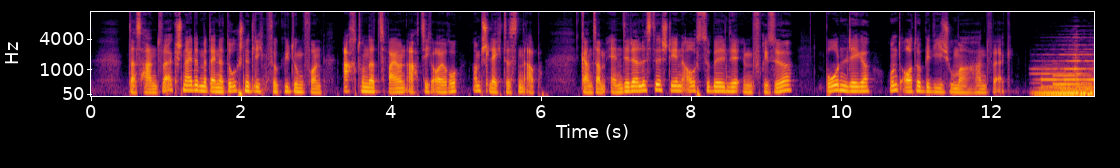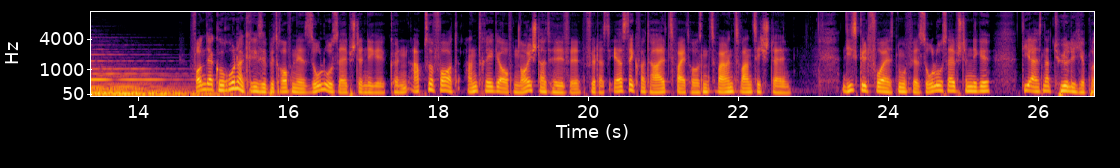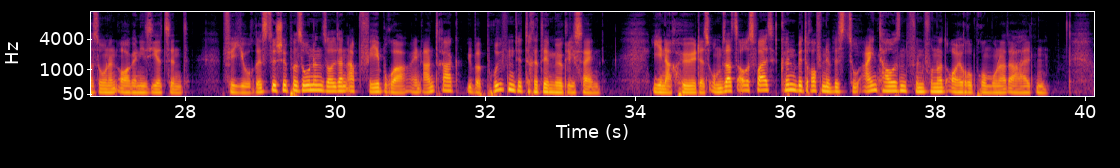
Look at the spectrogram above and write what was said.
Das Handwerk schneidet mit einer durchschnittlichen Vergütung von 882 Euro am schlechtesten ab. Ganz am Ende der Liste stehen Auszubildende im Friseur, Bodenleger und Orthopädie-Schuhmacherhandwerk. Von der Corona-Krise betroffene Solo-Selbstständige können ab sofort Anträge auf Neustarthilfe für das erste Quartal 2022 stellen. Dies gilt vorerst nur für Solo-Selbstständige, die als natürliche Personen organisiert sind. Für juristische Personen soll dann ab Februar ein Antrag über prüfende Dritte möglich sein. Je nach Höhe des Umsatzausfalls können Betroffene bis zu 1500 Euro pro Monat erhalten.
